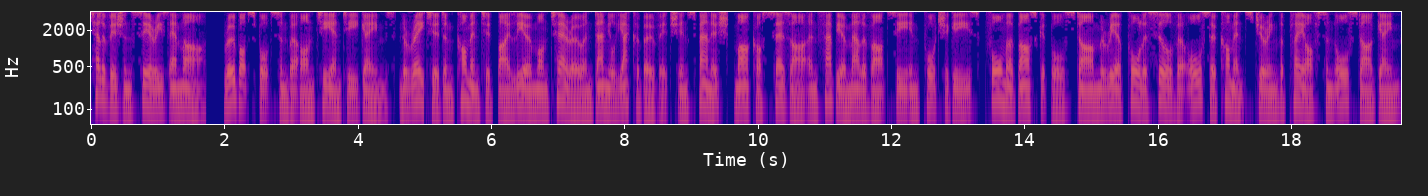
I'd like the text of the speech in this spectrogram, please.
Television series Mr. Robot sports NBA on TNT Games narrated and commented by Leo Montero and Daniel Jakubowicz in Spanish, Marcos Cesar and Fabio Malavazzi in Portuguese. Former basketball star Maria Paula Silva also comments during the playoffs and All-Star Game.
